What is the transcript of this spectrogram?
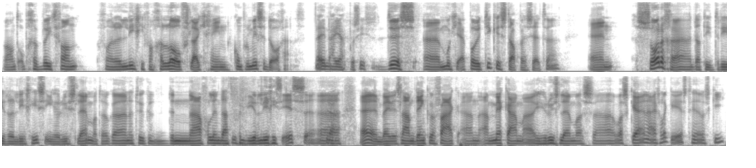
Want op het gebied van, van religie, van geloof, sluit je geen compromissen doorgaans. Nee, nou ja, precies. Dus moet je er politieke stappen zetten. En zorgen dat die drie religies in Jeruzalem, wat ook uh, natuurlijk de navel inderdaad voor die religies is. Uh, ja. hè, en bij de islam denken we vaak aan, aan Mekka, maar Jeruzalem was, uh, was kern eigenlijk eerst, was key.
